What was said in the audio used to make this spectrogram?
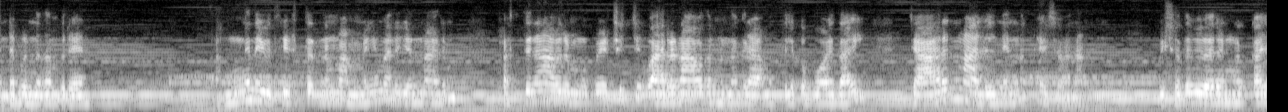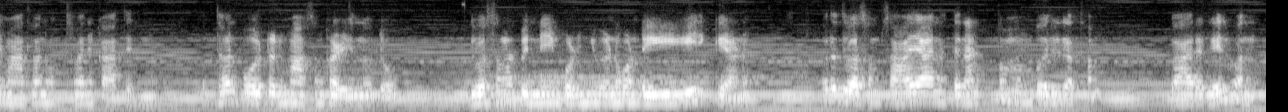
എന്റെ പെണ്ണ് തമ്പുരാൻ. അങ്ങനെ യുധിഷ്ഠനും അമ്മയും അനുജന്മാരും ഹസ്തിനാവരും ഉപേക്ഷിച്ച് വാരണാവതം എന്ന ഗ്രാമത്തിലേക്ക് പോയതായി ചാരന്മാരിൽ നിന്ന് കേശവൻ അറിഞ്ഞു വിശദ വിവരങ്ങൾക്കായി മാധവൻ ഉദ്ധവനെ കാത്തിരുന്നു. ഉദ്ധവൻ പോയിട്ട് ഒരു മാസം കഴിയുന്നല്ലോ. ദിവസങ്ങൾ പിന്നെയും കൊഴിഞ്ഞു വീണുകൊണ്ടേയിരിക്കുകയാണ് ഒരു ദിവസം സായാഹ്നത്തിന് അല്പം മുമ്പ് ഒരു രഥം ദ്വാരകയിൽ വന്നു.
